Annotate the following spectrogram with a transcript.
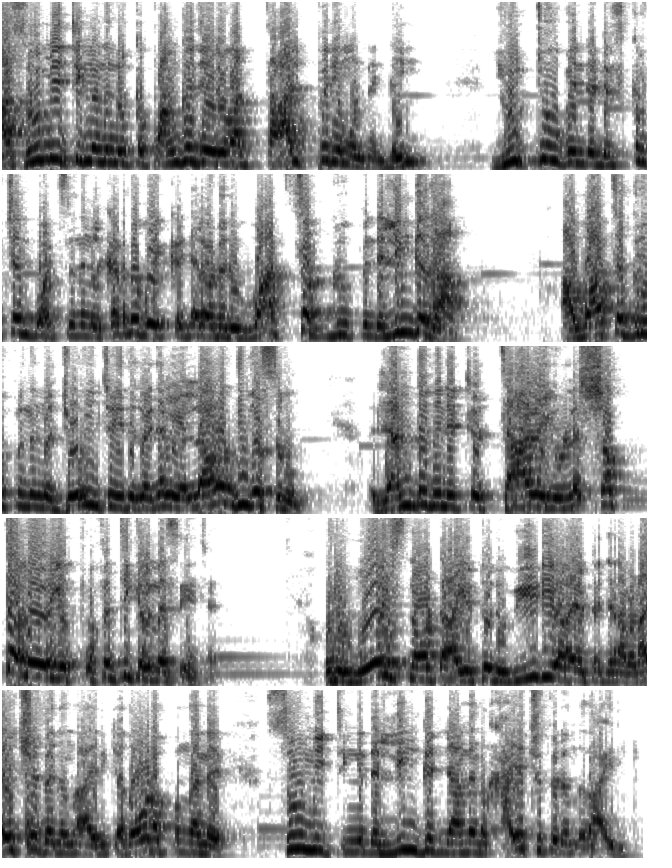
ആ സൂം മീറ്റിംഗിൽ നിങ്ങൾക്ക് പങ്കുചേരുവാൻ താല്പര്യമുണ്ടെങ്കിൽ യൂട്യൂബിന്റെ ഡിസ്ക്രിപ്ഷൻ ബോക്സിൽ നിങ്ങൾ കടന്നുപോയി കഴിഞ്ഞാൽ അവിടെ ഒരു വാട്സപ്പ് ഗ്രൂപ്പിന്റെ ലിങ്ക് ആ വാട്സപ്പ് ഗ്രൂപ്പിൽ നിങ്ങൾ ജോയിൻ ചെയ്ത് കഴിഞ്ഞാൽ എല്ലാ ദിവസവും രണ്ട് മിനിറ്റ് താഴെയുള്ള ശബ്ദമേറിയ പ്രൊഫറ്റിക്കൽ മെസ്സേജ് ഒരു വോയിസ് നോട്ട് ആയിട്ട് ഒരു വീഡിയോ ആയിട്ട് ഞാൻ അവിടെ അയച്ചു തരുന്നതായിരിക്കും. അതോടൊപ്പം തന്നെ സൂ മീറ്റിംഗിന്റെ ലിങ്ക് ഞാൻ നിങ്ങൾക്ക് അയച്ചു തരുന്നതായിരിക്കും.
